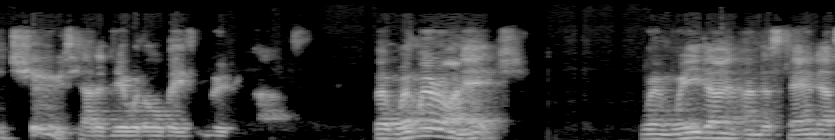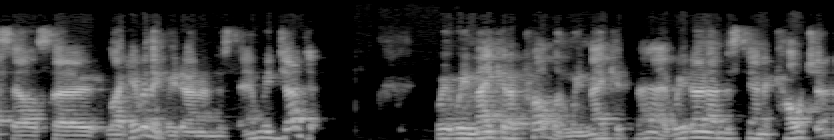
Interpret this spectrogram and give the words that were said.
to choose how to deal with all these moving. But when we're on edge, when we don't understand ourselves, so like everything we don't understand, we judge it. We, we make it a problem. We make it bad. We don't understand a culture.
